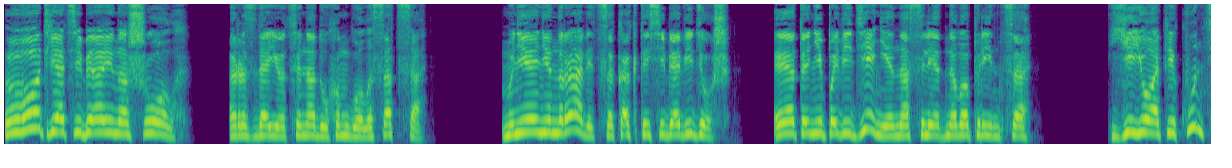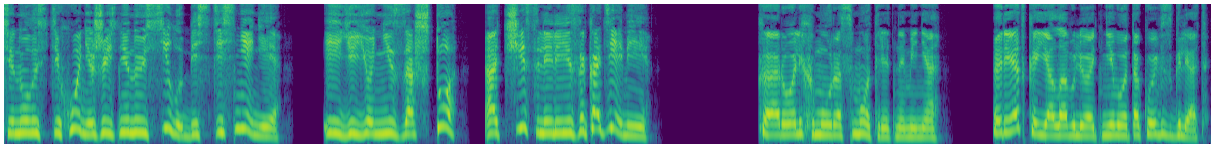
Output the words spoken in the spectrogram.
«Вот я тебя и нашел!» — раздается над ухом голос отца. «Мне не нравится, как ты себя ведешь. Это не поведение наследного принца». Ее опекун тянул из Тихони жизненную силу без стеснения, и ее ни за что отчислили из Академии. Король хмуро смотрит на меня. Редко я ловлю от него такой взгляд.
